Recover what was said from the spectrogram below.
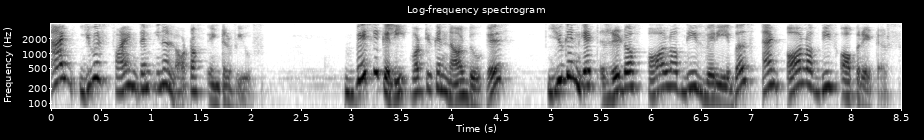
and you will find them in a lot of interviews. Basically, what you can now do is you can get rid of all of these variables and all of these operators.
